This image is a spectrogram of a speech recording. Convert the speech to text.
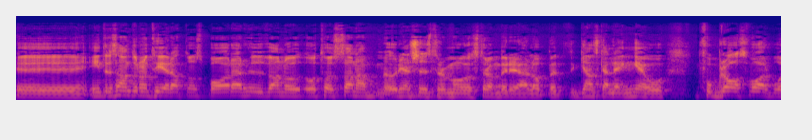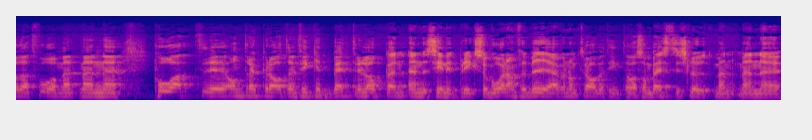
Eh, intressant att notera att de sparar huvan och, och tussarna, Örjan Kihlström och Strömberg i det här loppet, ganska länge och får bra svar båda två. Men, men eh, på att eh, Ontrack Piraten fick ett bättre lopp än, än Zenit Brick så går han förbi, även om travet inte var som bäst till slut. Men, men eh,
